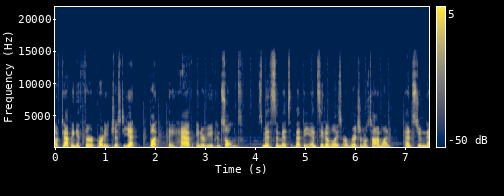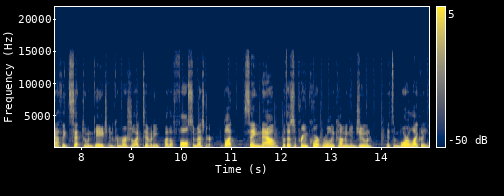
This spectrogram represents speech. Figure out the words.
of tapping a third party just yet, but they have interviewed consultants. Smith submits that the NCAA's original timeline had student athletes set to engage in commercial activity by the fall semester, but saying now, with a Supreme Court ruling coming in June, it's more likely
